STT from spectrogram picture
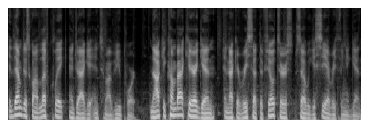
and then I'm just going to left click and drag it into my viewport. Now I can come back here again and I can reset the filters so we can see everything again.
